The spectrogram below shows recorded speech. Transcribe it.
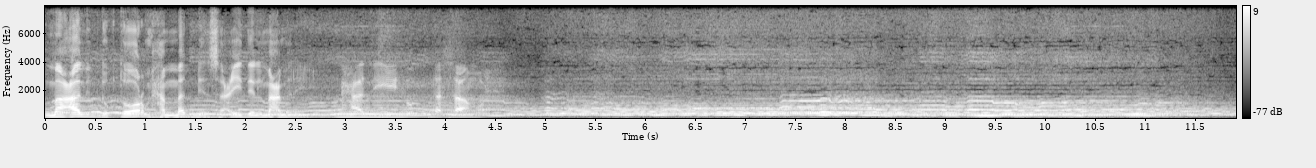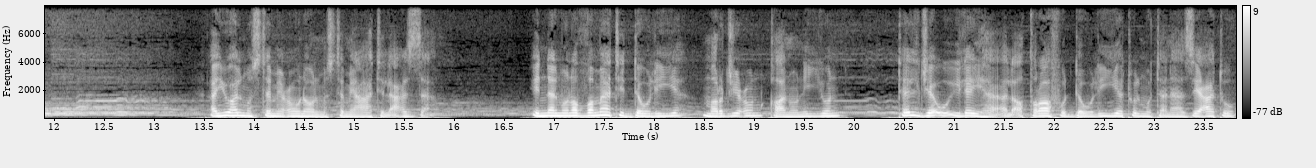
معالي الدكتور محمد بن سعيد المعمري. حديث التسامح. أيها المستمعون والمستمعات الأعزاء إن المنظمات الدولية مرجع قانوني تلجأ إليها الأطراف الدولية المتنازعة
